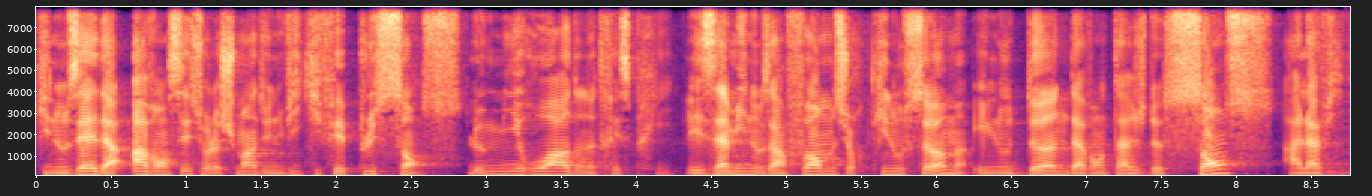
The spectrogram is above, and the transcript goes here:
qui nous aident à avancer sur le chemin d'une vie qui fait plus sens, le miroir de notre esprit. Les amis nous informent sur qui nous sommes et ils nous donnent davantage de sens à la vie.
